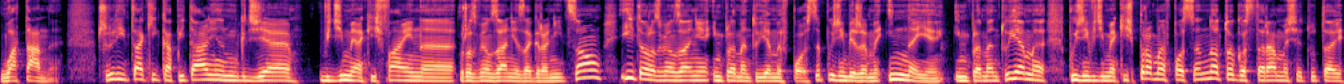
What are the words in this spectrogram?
łatany. Czyli taki kapitalizm, gdzie widzimy jakieś fajne rozwiązanie za granicą i to rozwiązanie implementujemy w Polsce. Później bierzemy inne je implementujemy, później widzimy jakiś problem w Polsce, no to go staramy się tutaj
